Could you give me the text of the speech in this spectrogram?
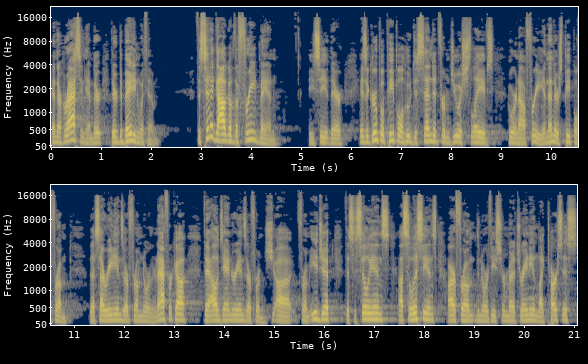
and they're harassing him. They're, they're debating with him. The synagogue of the freedman, you see it there, is a group of people who descended from Jewish slaves who are now free. And then there's people from the Cyrenians are from northern Africa. The Alexandrians are from, uh, from Egypt. The Sicilians, uh, Cilicians are from the northeastern Mediterranean, like Tarsus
